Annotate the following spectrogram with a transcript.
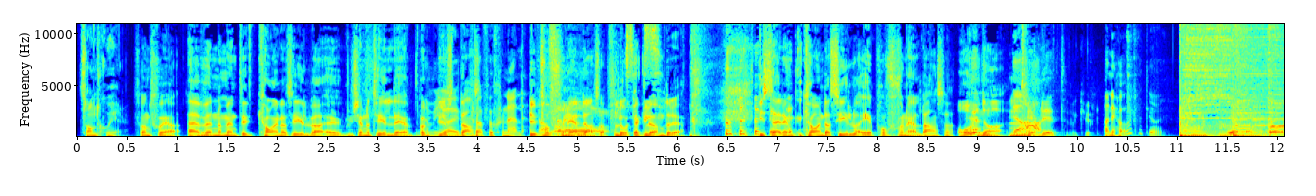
Sånt sker. sånt sker. Även om inte Karin da Silva eh, känner till det. På men jag är professionell. Du är professionell Ja, dansare, förlåt jag glömde det. Vi säger det, Karin da Silva är professionell dansare. Oj då, Ja. trevligt. Har ni hört att jag är?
